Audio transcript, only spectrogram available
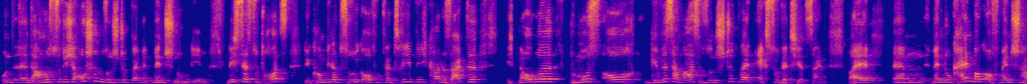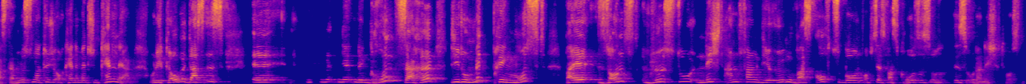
Und äh, da musst du dich ja auch schon so ein Stück weit mit Menschen umgeben. Nichtsdestotrotz, wir kommen wieder zurück auf den Vertrieb, wie ich gerade sagte. Ich glaube, du musst auch gewissermaßen so ein Stück weit extrovertiert sein. Weil ähm, ähm, wenn du keinen Bock auf Menschen hast, dann müssen du natürlich auch keine Menschen kennenlernen. Und ich glaube, das ist eine äh, ne, ne Grundsache, die du mitbringen musst, weil sonst wirst du nicht anfangen, dir irgendwas aufzubauen, ob es jetzt was Großes ist oder nicht, Thorsten.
